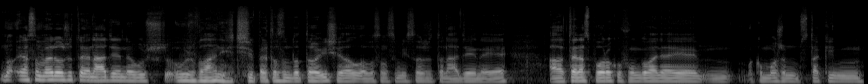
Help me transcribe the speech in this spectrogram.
No ja som veril, že to je nádejné už, už v Lani, čiže preto som do toho išiel, lebo som si myslel, že to nádejné je. Ale teraz po roku fungovania je, ako môžem s takým,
